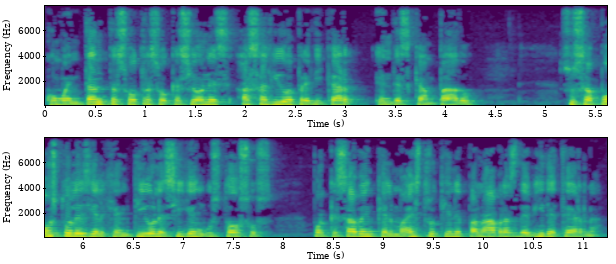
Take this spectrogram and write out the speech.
como en tantas otras ocasiones, ha salido a predicar en descampado. Sus apóstoles y el gentío le siguen gustosos, porque saben que el Maestro tiene palabras de vida eterna.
